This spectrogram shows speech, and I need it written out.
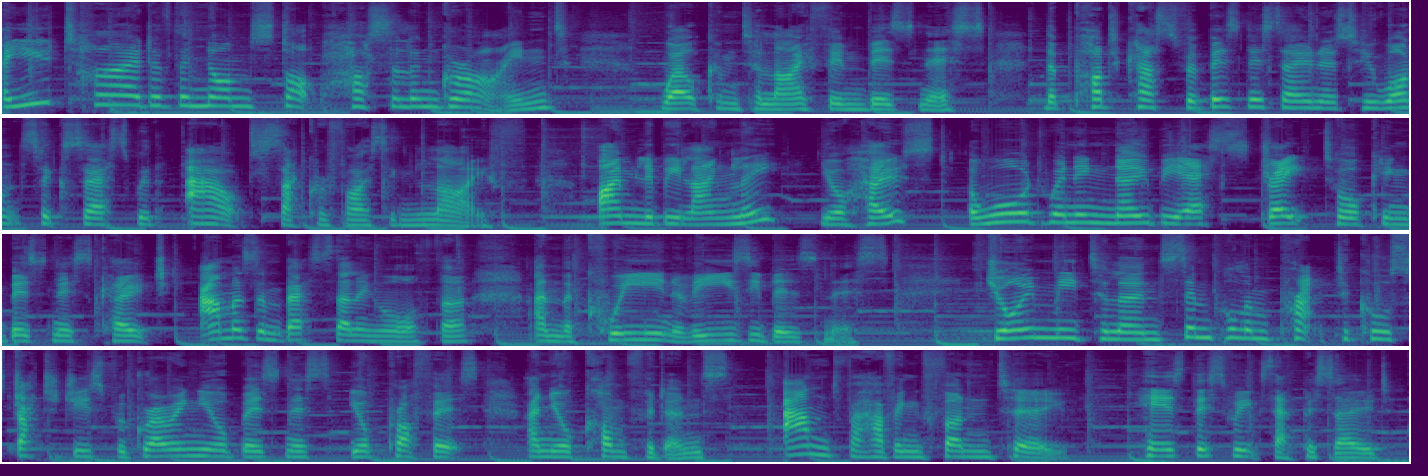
Are you tired of the non stop hustle and grind? Welcome to Life in Business, the podcast for business owners who want success without sacrificing life. I'm Libby Langley, your host, award winning no BS straight talking business coach, Amazon best-selling author, and the queen of easy business. Join me to learn simple and practical strategies for growing your business, your profits, and your confidence, and for having fun too. Here's this week's episode.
